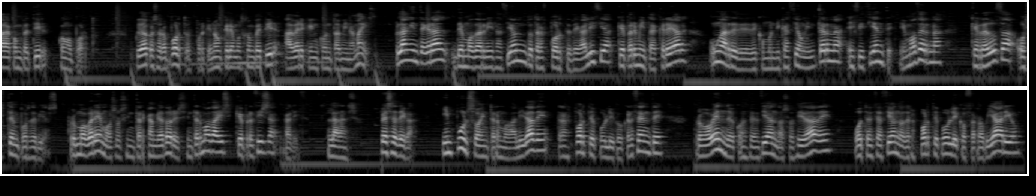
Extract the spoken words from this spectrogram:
para competir con o Porto. Cuidado cos aeroportos, porque non queremos competir a ver quen contamina máis. Plan integral de modernización do transporte de Galicia que permita crear unha rede de comunicación interna eficiente e moderna que reduza os tempos de vías. Promoveremos os intercambiadores intermodais que precisa Galiza. Laranxa. PSDG. Impulso á intermodalidade, transporte público crecente, promovendo e concienciando a sociedade, potenciación do transporte público ferroviario,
